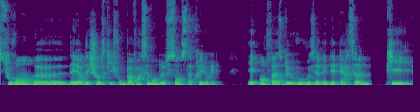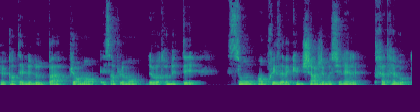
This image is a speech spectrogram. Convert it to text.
souvent euh, d'ailleurs des choses qui font pas forcément de sens a priori. Et en face de vous, vous avez des personnes qui, euh, quand elles ne doutent pas purement et simplement de votre honnêteté, sont en prise avec une charge émotionnelle très très lourde.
